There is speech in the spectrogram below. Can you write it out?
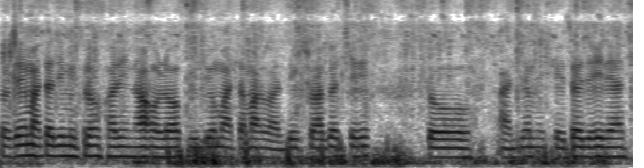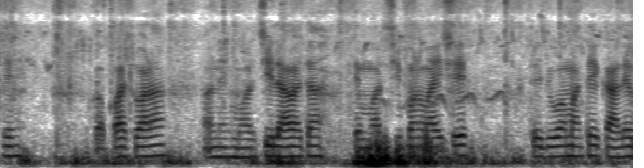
તો જય માતાજી મિત્રો, ફરી નવા વ્લોગ વિડીયોમાં તમારું હાર્દિક સ્વાગત છે. તો આજે અમે ખેતર જઈ રહ્યા છીએ કપાસવાળા અને મરચી લાવ્યા હતા તે મરચી પણ વાય છે. તે જોવા માટે કાલે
